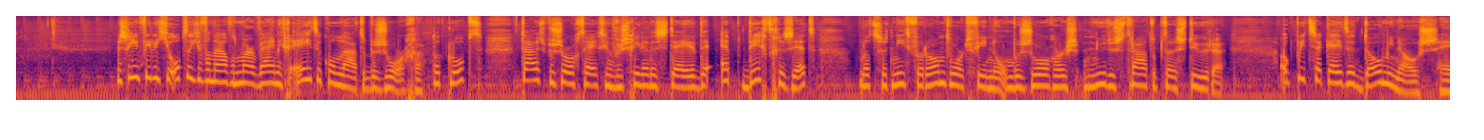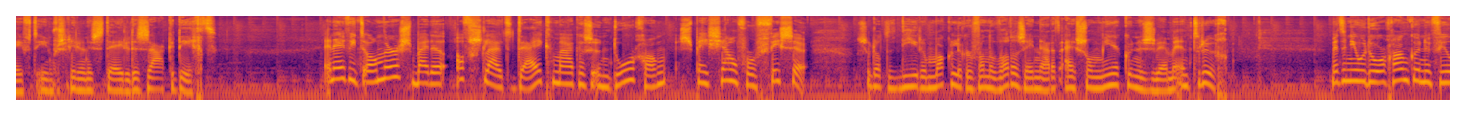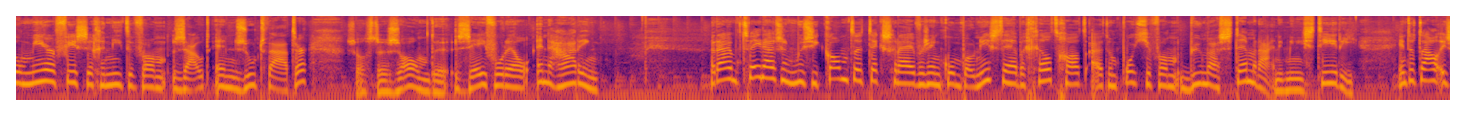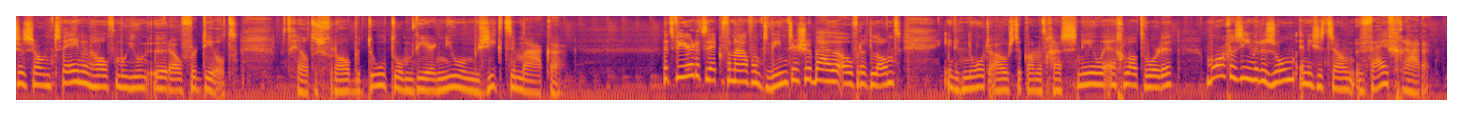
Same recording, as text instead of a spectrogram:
Misschien viel het je op dat je vanavond maar weinig eten kon laten bezorgen. Dat klopt. Thuisbezorgd heeft in verschillende steden de app dichtgezet... omdat ze het niet verantwoord vinden om bezorgers nu de straat op te sturen. Ook pizzaketen Domino's heeft in verschillende steden de zaken dicht. En even iets anders. Bij de afsluitdijk maken ze een doorgang speciaal voor vissen. Zodat de dieren makkelijker van de Waddenzee naar het IJsselmeer kunnen zwemmen en terug. Met de nieuwe doorgang kunnen veel meer vissen genieten van zout en zoetwater. Zoals de zalm, de zeeforel en de haring. Ruim 2000 muzikanten, tekstschrijvers en componisten hebben geld gehad uit een potje van Buma Stemra in het ministerie. In totaal is er zo'n 2,5 miljoen euro verdeeld. Het geld is vooral bedoeld om weer nieuwe muziek te maken. Het weer, er trekken vanavond winterse buien over het land. In het noordoosten kan het gaan sneeuwen en glad worden. Morgen zien we de zon en is het zo'n 5 graden.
